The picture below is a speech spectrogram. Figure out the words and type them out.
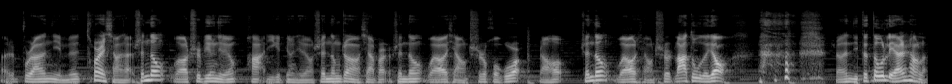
呃，不然你们突然想起来，神灯我要吃冰激凌，啪一个冰激凌，神灯正要下班，神灯我要想吃火锅，然后神灯我要想吃拉肚子药，然后你的都连上了。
